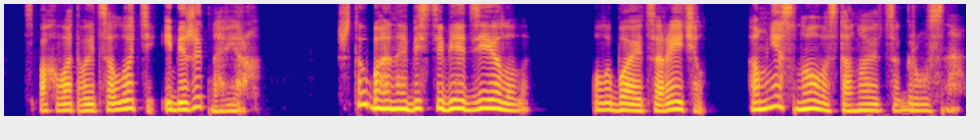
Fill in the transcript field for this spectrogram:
— спохватывается Лотти и бежит наверх. «Что бы она без тебя делала?» — улыбается Рэйчел, а мне снова становится грустно.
